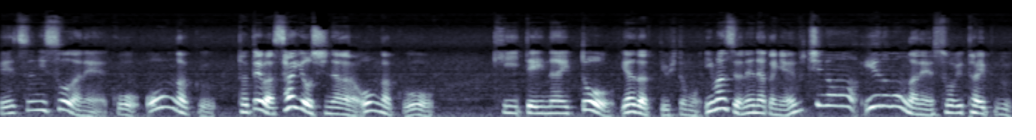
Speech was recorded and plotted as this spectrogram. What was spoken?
別にそうだね、こう、音楽、例えば作業しながら音楽を聴いていないと嫌だっていう人もいますよね、中には。うちの家のもんがね、そういうタイプ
